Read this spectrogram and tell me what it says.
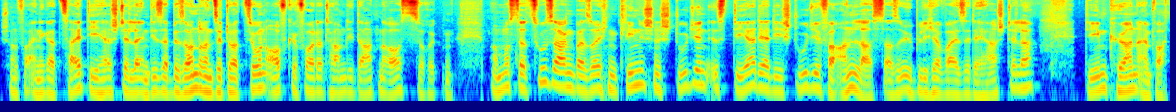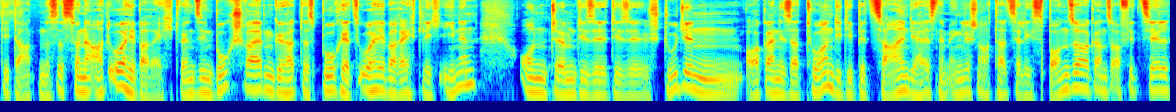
schon vor einiger Zeit die Hersteller in dieser besonderen Situation aufgefordert haben, die Daten rauszurücken. Man muss dazu sagen, bei solchen klinischen Studien ist der, der die Studie veranlasst, also üblicherweise der Hersteller, dem gehören einfach die Daten. Das ist so eine Art Urheberrecht. Wenn Sie ein Buch schreiben, gehört das Buch jetzt urheberrechtlich Ihnen und ähm, diese diese, diese Studienorganisatoren, die die bezahlen, die heißen im Englischen auch tatsächlich Sponsor ganz offiziell,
